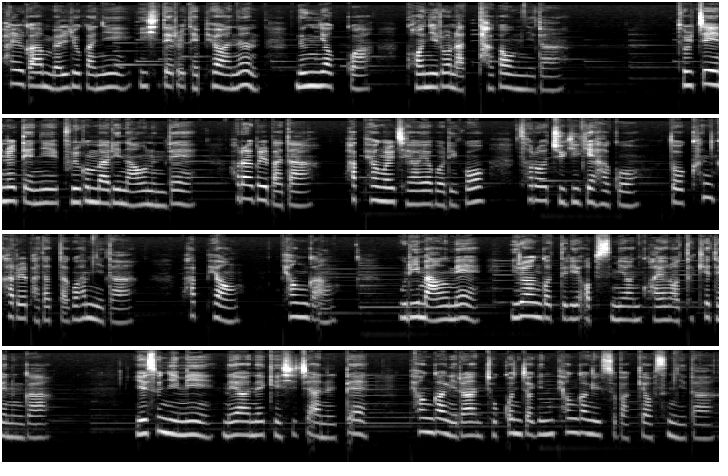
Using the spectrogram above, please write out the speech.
활과 면류관이 이 시대를 대표하는 능력과 권위로 나, 다가옵니다. 둘째 인을 떼니 붉은 말이 나오는데 허락을 받아 화평을 제하여 버리고 서로 죽이게 하고 또 큰 칼을 받았다고 합니다. 화평, 평강. 우리 마음에 이러한 것들이 없으면 과연 어떻게 되는가? 예수님이 내 안에 계시지 않을 때 평강이란 조건적인 평강일 수밖에 없습니다.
